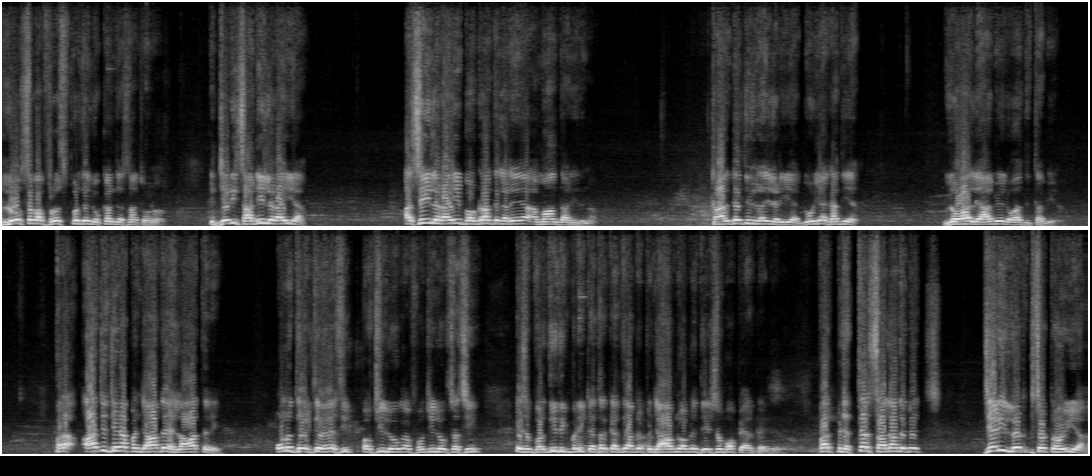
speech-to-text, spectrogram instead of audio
ਲੋਕ ਸਭਾ ਫਿਰੋਜ਼ਪੁਰ ਦੇ ਲੋਕਾਂ ਨੂੰ ਦੱਸਣਾ ਚਾਹੁੰਦਾ ਕਿ ਜਿਹੜੀ ਸਾਡੀ ਲੜਾਈ ਆ ਅਸੀਂ ਲੜਾਈ ਬਾਰਡਰਾਂ ਤੇ ਲੜੇ ਆ ਇਮਾਨਦਾਰੀ ਦੇ ਨਾਲ। ਕਾਰਗਲ ਦੀ ਲੜਾਈ ਲੜੀ ਆ ਗੋਲੀਆਂ ਖਾਧੀਆਂ ਲੋਹਾ ਲਿਆ ਵੀ ਲੋਹਾ ਦਿੱਤਾ ਵੀ ਪਰ ਅੱਜ ਜਿਹੜਾ ਪੰਜਾਬ ਦੇ ਹਾਲਾਤ ਨੇ ਉਹਨੂੰ ਦੇਖਦੇ ਹੋਏ ਅਸੀਂ ਫੌਜੀ ਲੋਕ ਆ ਫੌਜੀ ਲੋਕ ਅਸੀਂ ਇਸ ਵਰਦੀ ਦੀ ਬੜੀ ਕਦਰ ਕਰਦੇ ਹਾਂ, ਆਪਣੇ ਪੰਜਾਬ ਨੂੰ ਆਪਣੇ ਦੇਸ਼ ਨੂੰ ਬਹੁਤ ਪਿਆਰ ਕਰਦੇ ਹਾਂ। ਪਰ 75 ਸਾਲਾਂ ਦੇ ਵਿੱਚ ਜਿਹੜੀ ਲੁੱਟ ਖਸੁੱਟ ਹੋਈ ਆ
